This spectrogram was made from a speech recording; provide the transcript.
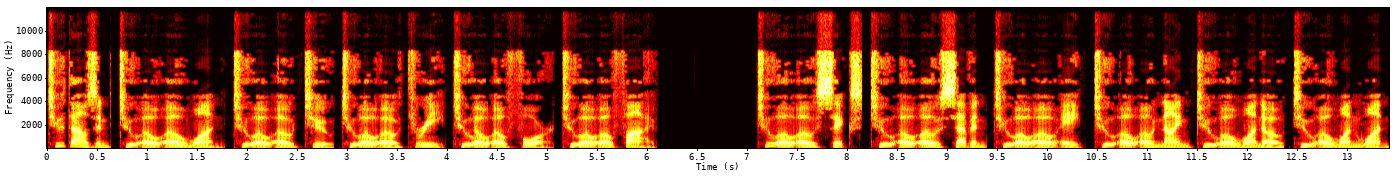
2000 2001 2002 2003 2004 2005 2006 2007 2008 2009 2010 2011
